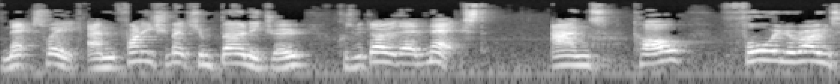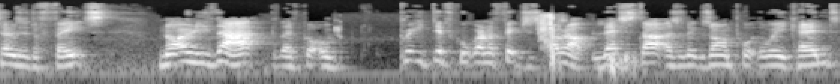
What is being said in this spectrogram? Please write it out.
next week. And funny you should mention Burnley, Drew, because we go there next. And Carl, four in a row in terms of defeats. Not only that, but they've got a pretty difficult run of fixtures coming up. Leicester, as an example, at the weekend.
